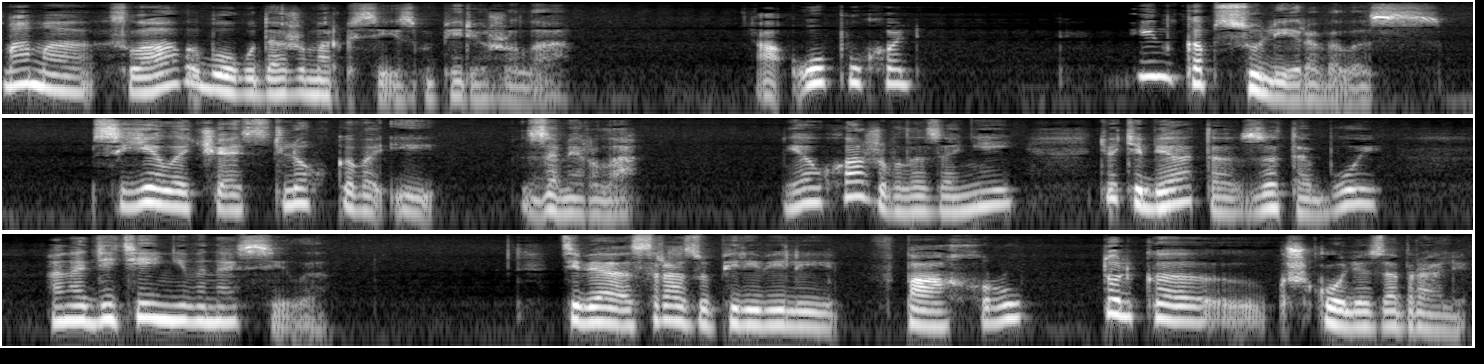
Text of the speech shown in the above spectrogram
Мама, слава богу, даже марксизм пережила. А опухоль инкапсулировалась, съела часть легкого и замерла. Я ухаживала за ней, тетя Беата за тобой. Она детей не выносила. Тебя сразу перевели в Пахру, только к школе забрали.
